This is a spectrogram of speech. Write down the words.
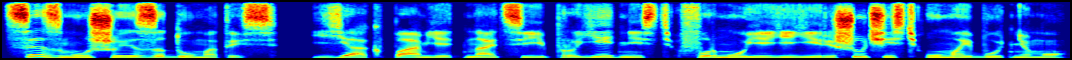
Це змушує задуматись, як пам'ять нації про єдність формує її рішучість у майбутньому.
